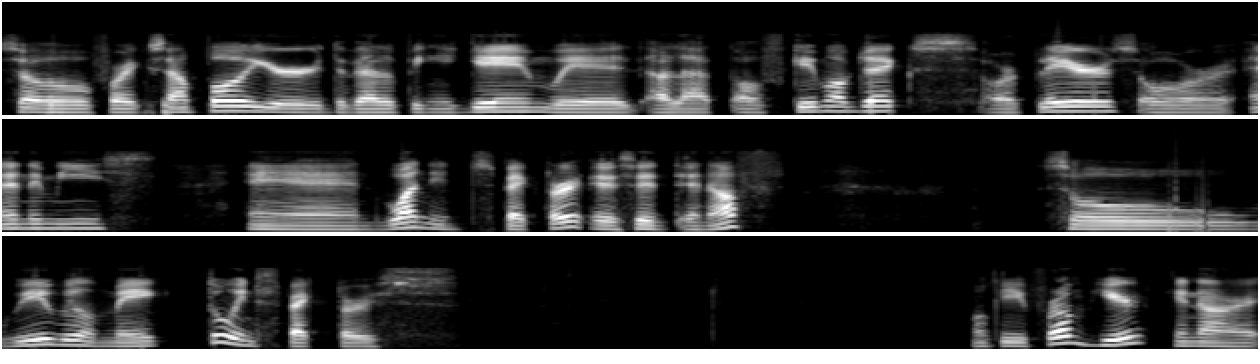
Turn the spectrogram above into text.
So for example, you're developing a game with a lot of game objects or players or enemies and one inspector isn't enough. So we will make two inspectors. Okay, from here in our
